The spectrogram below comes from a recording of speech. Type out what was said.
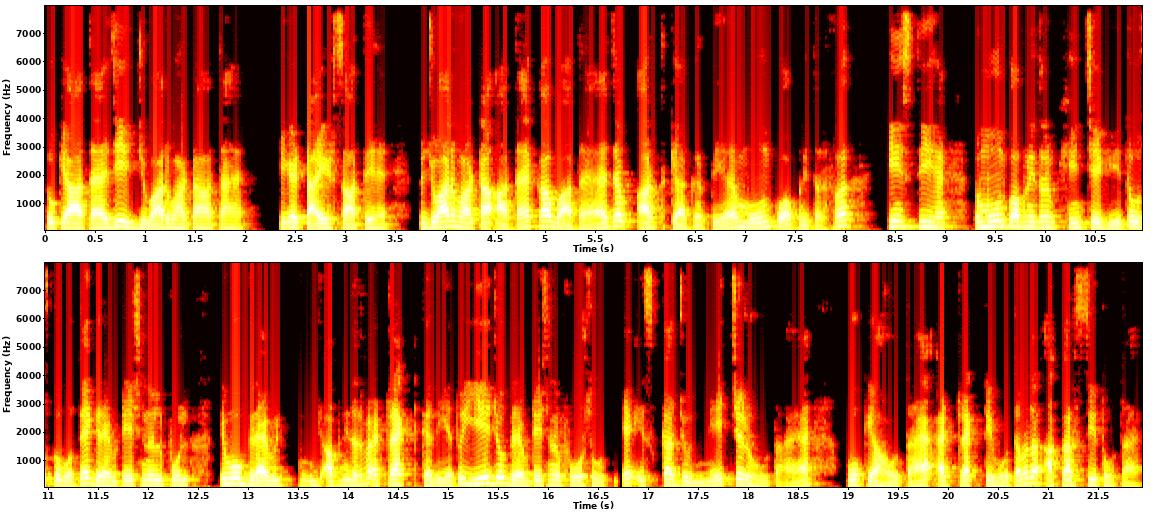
तो क्या आता है जी? ज्वार भाटा आता है। ठीक है? टाइट्स आते हैं। तो ज्वार भाटा आता है, कब आता है? जब अर्थ क्या करती है? मून को अपनी तरफ़ खींचती है तो मून को अपनी तरफ़ खींचेगी तो उसको बोलते हैं ग्रेविटेशनल पुल कि वो ग्रेविट अपनी तरफ़ अट्रैक्ट कर है। तो ये जो ग्रेविटेशनल फोर्स होती है, इसका जो नेचर होता है, वो क्या होता है? अट्रैक्टिव होता है मतलब आकर्षित होता है।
